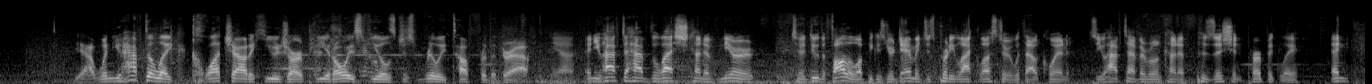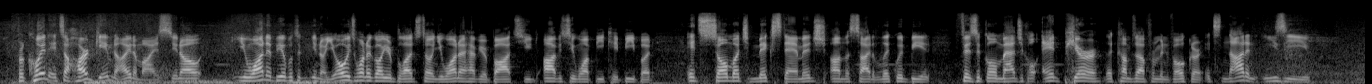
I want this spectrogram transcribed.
Yeah, when you have to like clutch out a huge RP, it always feels just really tough for the draft. Yeah, and you have to have the Lesh kind of near to do the follow-up because your damage is pretty lackluster without Quinn. So you have to have everyone kind of positioned perfectly. And for Quinn, it's a hard game to itemize. You know, you want to be able to, you know, you always want to go your Bloodstone, you want to have your bots, you obviously want BKB, but it's so much mixed damage on the side of Liquid, be it physical, magical, and pure that comes out from Invoker. It's not an easy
